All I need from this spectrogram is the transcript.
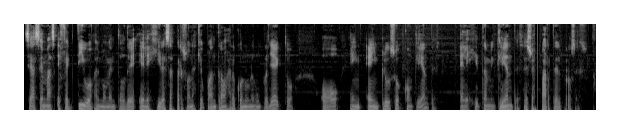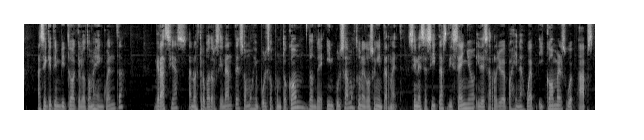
se hace más efectivo al momento de elegir a esas personas que puedan trabajar con uno en un proyecto o e incluso con clientes. Elegir también clientes, eso es parte del proceso. Así que te invito a que lo tomes en cuenta. Gracias a nuestro patrocinante somosimpulso.com, donde impulsamos tu negocio en Internet. Si necesitas diseño y desarrollo de páginas web, e-commerce, web apps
